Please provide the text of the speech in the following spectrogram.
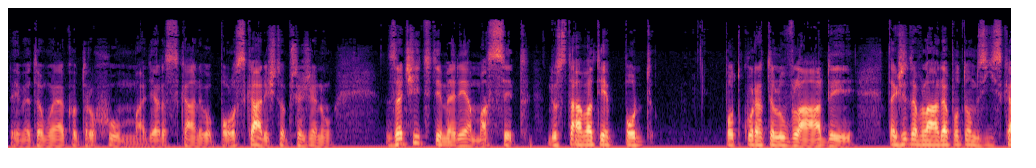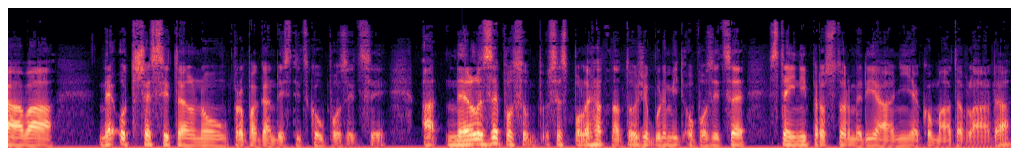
dejme tomu jako trochu maďarská nebo polská, když to přeženu, začít ty média masit, dostávat je pod, pod kuratelu vlády, takže ta vláda potom získává neotřesitelnou propagandistickou pozici a nelze se spolehat na to, že bude mít opozice stejný prostor mediální, jako má ta vláda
